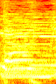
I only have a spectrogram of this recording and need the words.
たい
